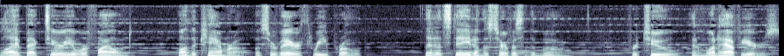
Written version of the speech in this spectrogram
Live bacteria were found on the camera of Surveyor 3 probe that had stayed on the surface of the moon for two and one half years.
